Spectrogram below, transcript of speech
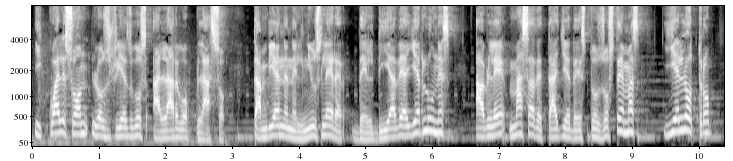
y cuáles son los riesgos a largo plazo. También en el newsletter del día de ayer lunes hablé más a detalle de estos dos temas y el otro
